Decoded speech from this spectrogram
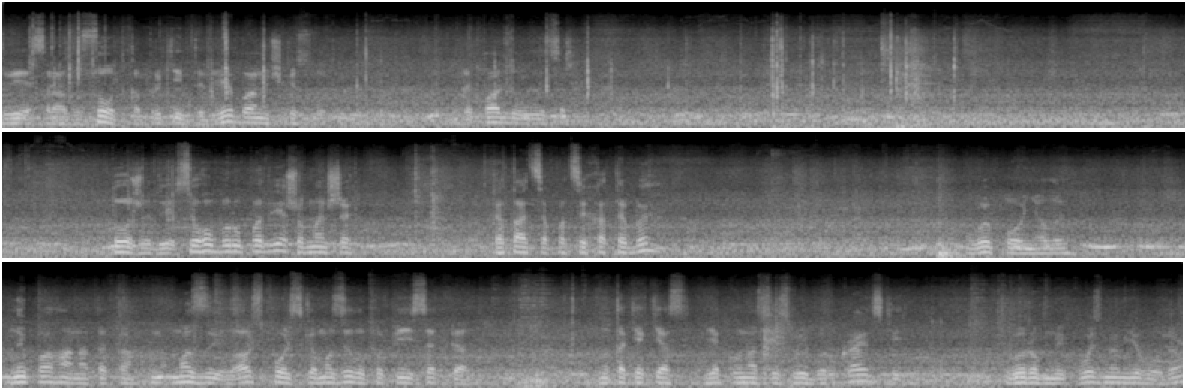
дві сразу. Сотка, прикиньте, дві баночки сотки. Де падлю лицар. Теж дві. Всього беру по дві, щоб менше кататися по цих АТБ. Ви поняли. Непогана така мазила. Ось польське мазило по 55. Ну так як, я, як у нас є вибір український виробник, візьмемо його, да?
